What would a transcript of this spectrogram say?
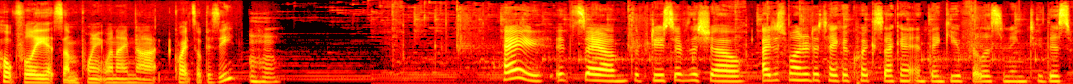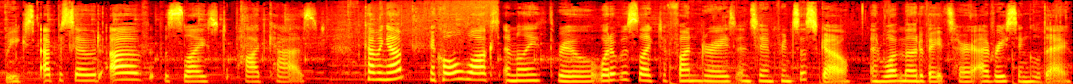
Hopefully, at some point when I'm not quite so busy. Mm-hmm. Hey, it's Sam, the producer of the show. I just wanted to take a quick second and thank you for listening to this week's episode of the Sliced Podcast. Coming up, Nichole walks Emily through what it was like to fundraise in San Francisco and what motivates her every single day.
